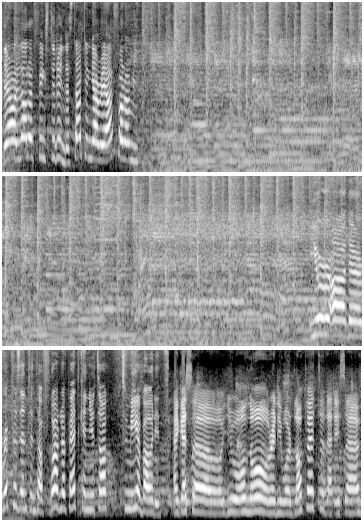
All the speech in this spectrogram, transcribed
There are a lot of things to do in the starting area. Follow me. You are the representative of World Loppet. Can you talk to me about it? I guess uh, you all know already World Loppet. That is uh,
